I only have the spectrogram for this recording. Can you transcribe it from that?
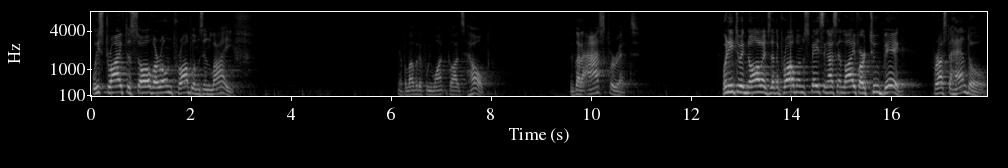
We strive to solve our own problems in life. Yeah, beloved, if we want God's help, We've got to ask for it. We need to acknowledge that the problems facing us in life are too big for us to handle.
